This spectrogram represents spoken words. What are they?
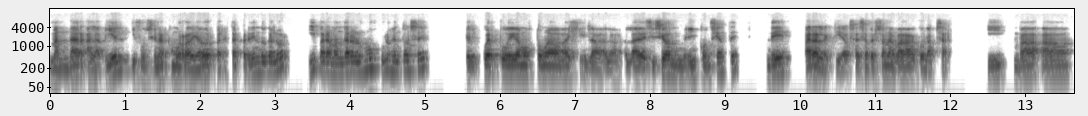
mandar a la piel y funcionar como radiador para estar perdiendo calor, y para mandar a los músculos, entonces, el cuerpo, digamos, toma la, la, la decisión inconsciente de parar la actividad, o sea, esa persona va a colapsar y va a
